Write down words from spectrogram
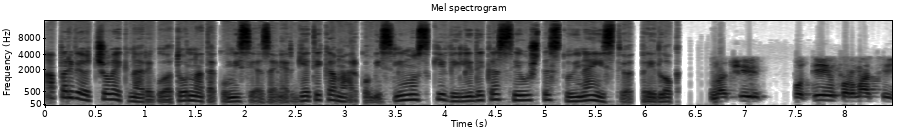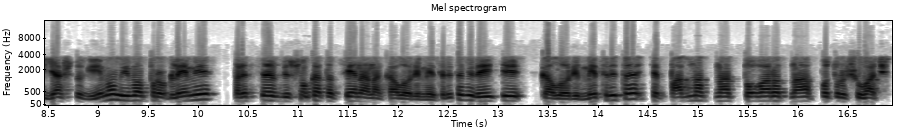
а првиот човек на регулаторната комисија за енергетика Марко Бислимовски вели дека се уште стои на истиот предлог. Значи, по тие информации ја што ги имам, има проблеми пред се високата цена на калориметрите, бидејќи калориметрите ќе паднат на товарот на потрошувачите.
